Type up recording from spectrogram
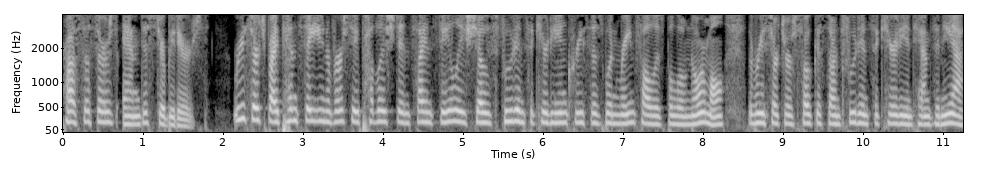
processors, and distributors. Research by Penn State University published in Science Daily shows food insecurity increases when rainfall is below normal. The researchers focused on food insecurity in Tanzania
